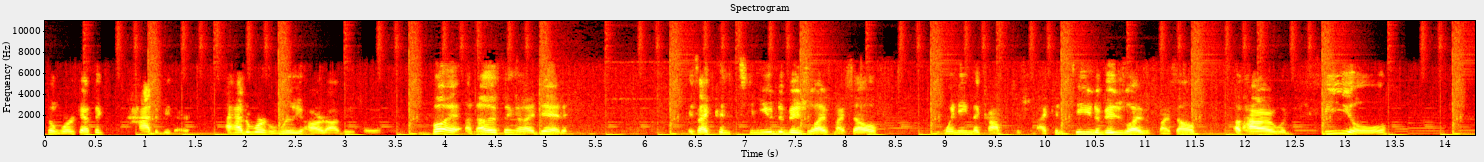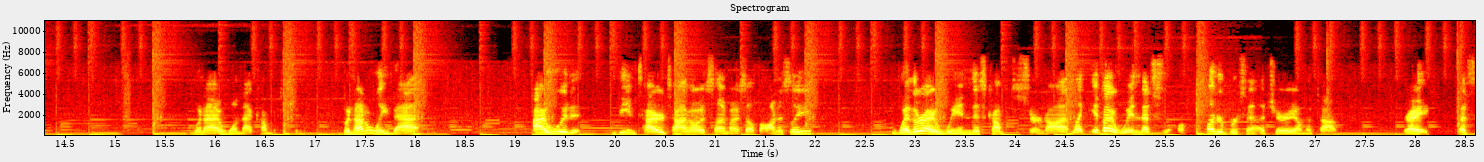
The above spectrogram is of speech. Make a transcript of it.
the work ethic had to be there. I had to work really hard, obviously. But another thing that I did is I continued to visualize myself winning the competition. I continued to visualize myself of how I would feel when I won that competition. But not only that, I would the entire time I was telling myself, honestly, whether I win this competition or not, like if I win, that's 100% a cherry on the top, right? That's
